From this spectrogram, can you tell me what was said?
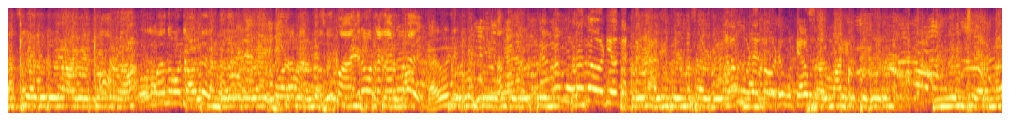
മുഖ്യാതിഥിയായി എത്തിയിട്ടുള്ള കാൽപന്തുകളുടെ ഇഷ്ടപ്പെടുന്ന ഇഷ്ടപ്പെടുന്ന അത്രയധികം ഫേമസ് ആയിട്ടുള്ള നമ്മുടെ സൽമാൻ കുട്ടികോടും നിങ്ങളും ചേർന്ന്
